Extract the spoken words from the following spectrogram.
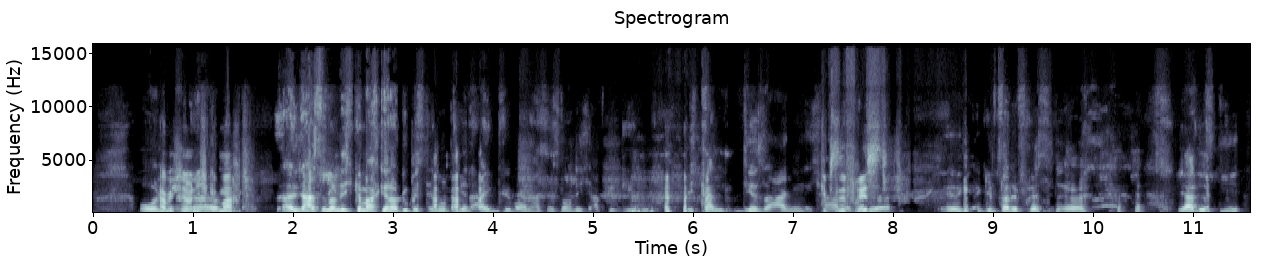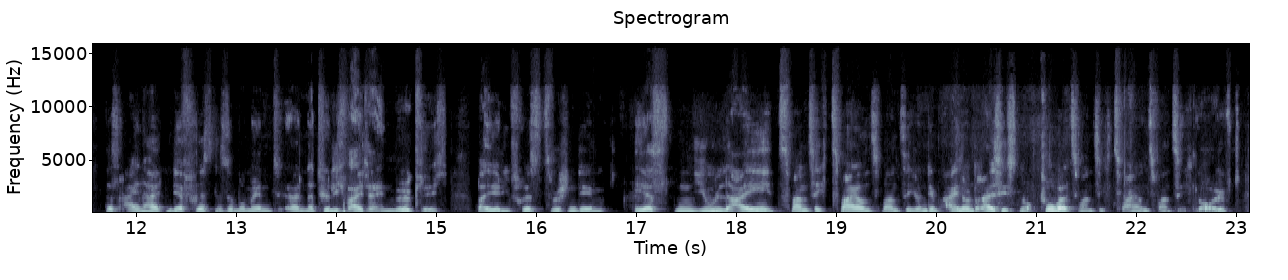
Habe ich noch nicht äh, gemacht. Also hast du noch nicht gemacht, genau. Du bist Immobilieneigentümer und hast es noch nicht abgegeben. Ich kann dir sagen, Gibt es eine Frist? Äh, Gibt es da eine Frist? Äh, ja, das, die, das Einhalten der Frist ist im Moment äh, natürlich weiterhin möglich, weil ja die Frist zwischen dem 1. Juli 2022 und dem 31. Oktober 2022 läuft.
